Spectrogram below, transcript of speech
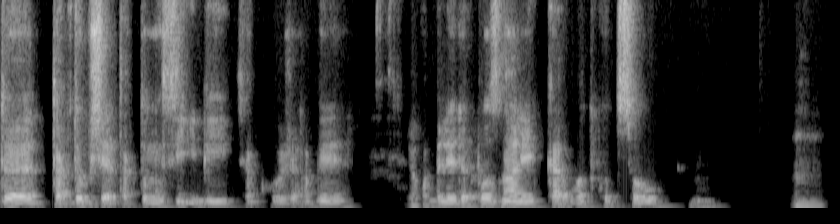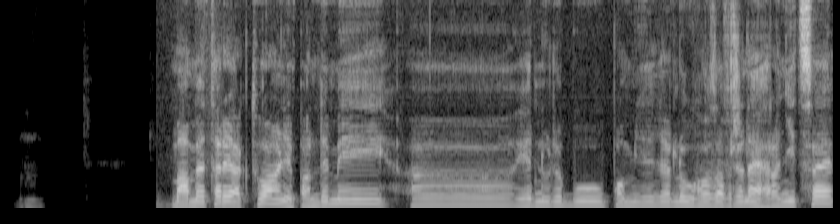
to je tak dobře, tak to musí i být, jako, že aby, aby lidé poznali, odkud jsou. Mm-hmm. Máme tady aktuálně pandemii, jednu dobu poměrně dlouho zavřené hranice.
